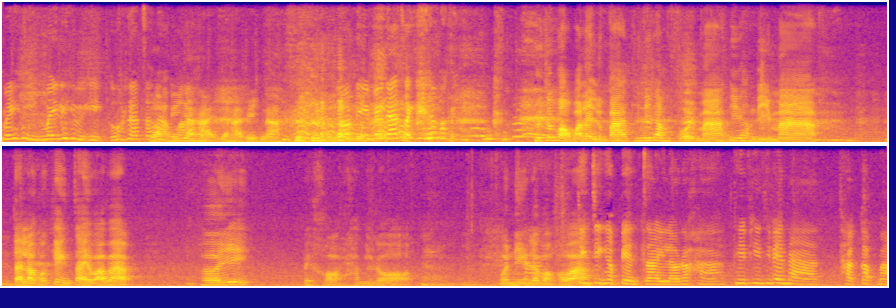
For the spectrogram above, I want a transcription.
ไม่ไม่ได้อยู่อีกก็น่าจะรอแบบบนี้ว่าอย่าหายอย่าหายไปอีกนะ รอบนี้ไม่น่าจะแค่ประกันคือจะบอกว่าอะไรรู้ป่ะที่นี่ทำสวยมากที่ทำดีมาก แต่เราก็เกรงใจว่าแบบ เฮ้ย ไปขอทำอีกแล้วเหรอ วันนี้เราบอกเขาว่า จริงๆอะเปลี่ยนใจแล้วนะคะที่พี่ที่เบนนาทักกลับมา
